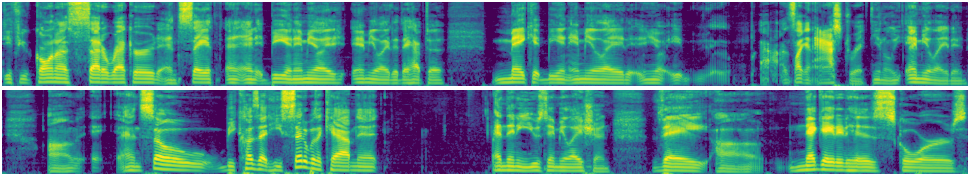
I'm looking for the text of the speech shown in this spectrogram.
if you're gonna set a record and say it and, and it be an emulated, emulated, they have to make it be an emulated. You know, it, it's like an asterisk, you know, emulated. Um, and so because that he said it was a cabinet, and then he used emulation, they uh, negated his scores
